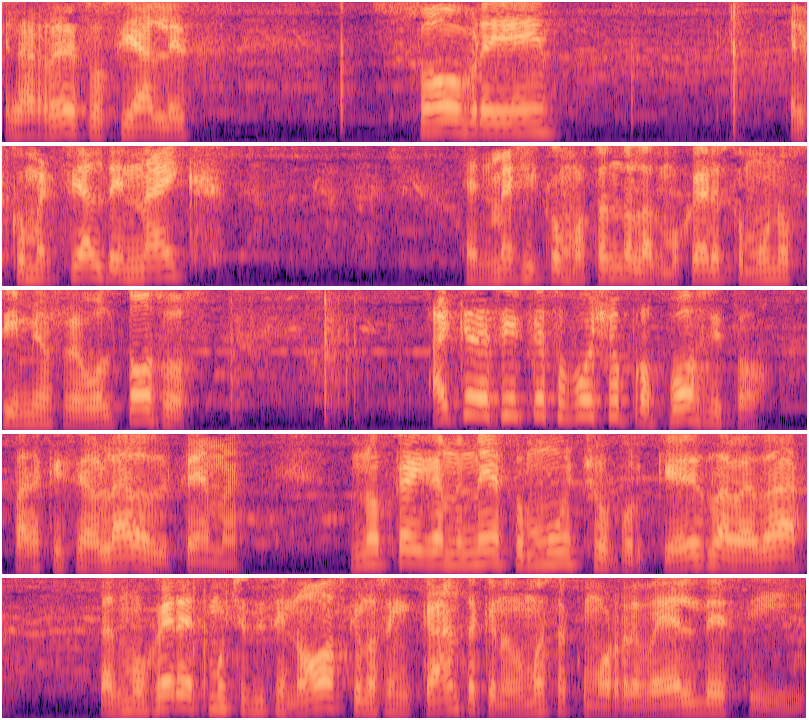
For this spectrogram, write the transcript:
en las redes sociales sobre el comercial de Nike en México mostrando a las mujeres como unos simios revoltosos. Hay que decir que eso fue hecho a propósito, para que se hablara del tema. No caigan en eso mucho, porque es la verdad. Las mujeres, muchos dicen, no, es que nos encanta que nos muestra como rebeldes y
